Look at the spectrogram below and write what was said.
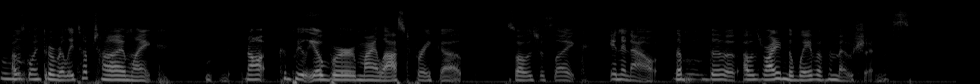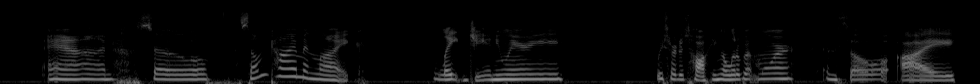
I Mm-hmm. was going through a really tough time, like not completely over my last breakup. So I was just like in and out. The Mhm. the I was riding the wave of emotions. And so sometime in like late January we started talking a little bit more and so I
